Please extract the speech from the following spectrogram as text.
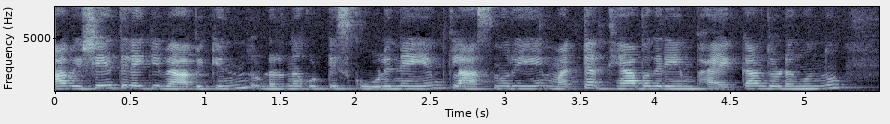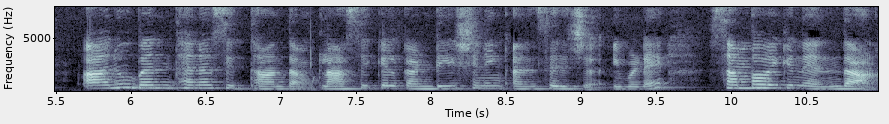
ആ വിഷയത്തിലേക്ക് വ്യാപിക്കുന്നു. തുടർന്ന് കുട്ടി സ്കൂളിനെയും ക്ലാസ് മുറിയെയും മറ്റ് അധ്യാപകരെയും ഭയക്കാൻ തുടങ്ങുന്നു. അനുബന്ധന സിദ്ധാന്തം ക്ലാസിക്കൽ കണ്ടീഷനിങ് അനുസരിച്ച് ഇവിടെ സംഭവിക്കുന്ന എന്താണ്?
